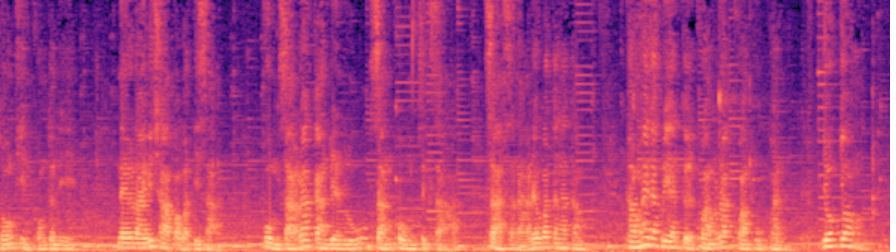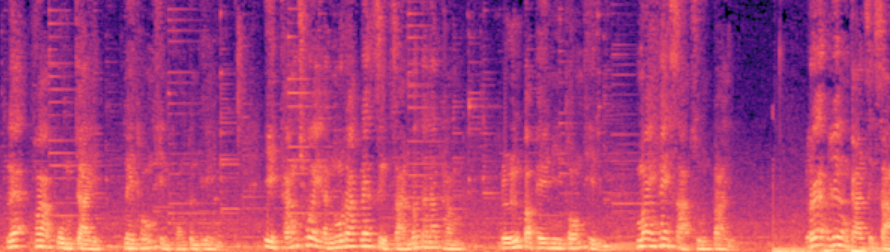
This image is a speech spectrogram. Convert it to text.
ท้องถิ่นของตนเอง ในรายวิชาประวัติศาสตร์ กลุ่มสาระการเรียนรู้ สังคม ศึกษา ศาสนาและวัฒนธรรมทำให้นักเรียนเกิดความรักความผูกพัน ยกย่อง และภาคภูมิใจในท้องถิ่นของตนเอง อีกทั้งช่วยอนุรักษ์และสืบสานวัฒนธรรม หรือประเพณีท้องถิ่น ไม่ให้สาบสูญไป และเรื่องการศึกษา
